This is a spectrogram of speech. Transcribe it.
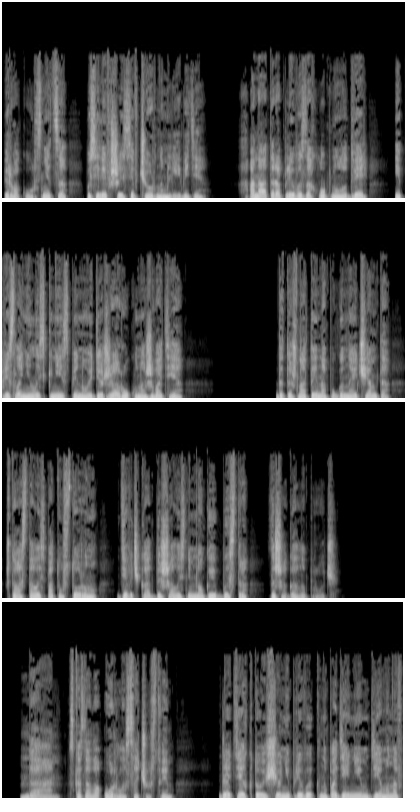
первокурсница, поселившаяся в «Черном лебеде». Она торопливо захлопнула дверь, и прислонилась к ней спиной, держа руку на животе. До тошноты, напуганная чем-то, что осталось по ту сторону, девочка отдышалась немного и быстро зашагала прочь. «Да», — сказала Орла с сочувствием, — «для тех, кто еще не привык к нападениям демонов,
